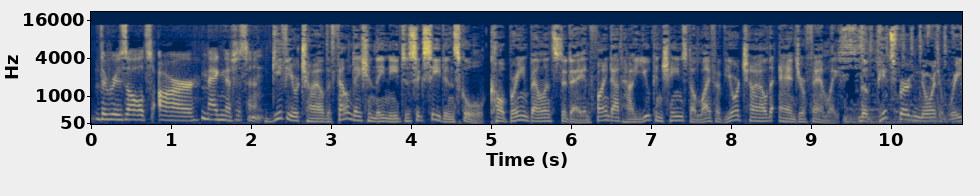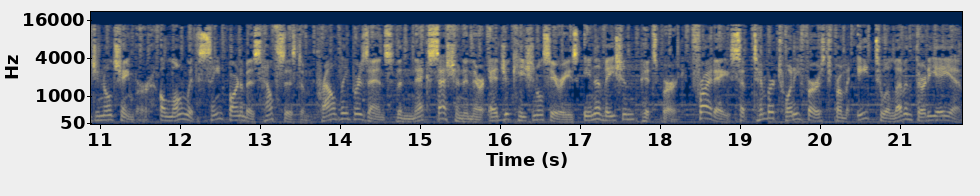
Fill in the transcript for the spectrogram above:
The results are magnificent. Give your child the foundation they need to succeed in school. Call Brain Balance today and find out how you can change the life of your child and your family. The Pittsburgh North Regional Chamber, along with St. Barnabas Health System proudly presents the next session in their educational series, Innovation Pittsburgh. Friday, September 21st from 8 to 11:30 a.m.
